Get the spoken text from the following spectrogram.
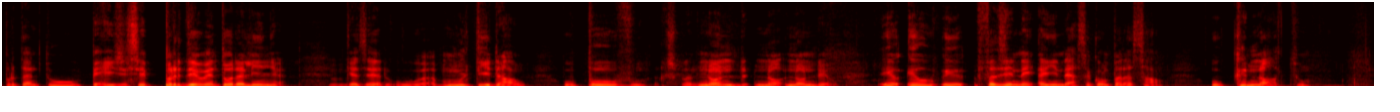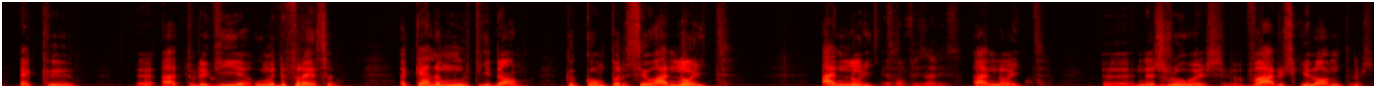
Portanto, o PIGC perdeu em toda a linha. Hum. Quer dizer, a multidão, o povo, Respondeu. não, não, não deu. Eu, eu, eu, fazendo ainda essa comparação, o que noto é que eh, há, todavia, uma diferença. Aquela multidão que compareceu à noite, à noite, É bom frisar isso. à noite, nas ruas, vários quilómetros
